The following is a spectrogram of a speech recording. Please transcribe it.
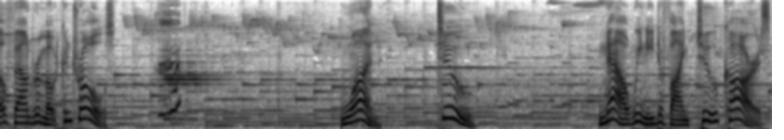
Leo found remote controls. Huh? One, two. Now we need to find two cars.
